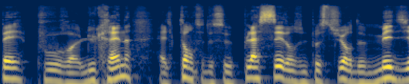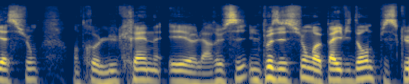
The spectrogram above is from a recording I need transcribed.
paix pour l'Ukraine. Elle tente de se placer dans une posture de médiation entre l'Ukraine et la Russie. Une position pas évidente puisque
